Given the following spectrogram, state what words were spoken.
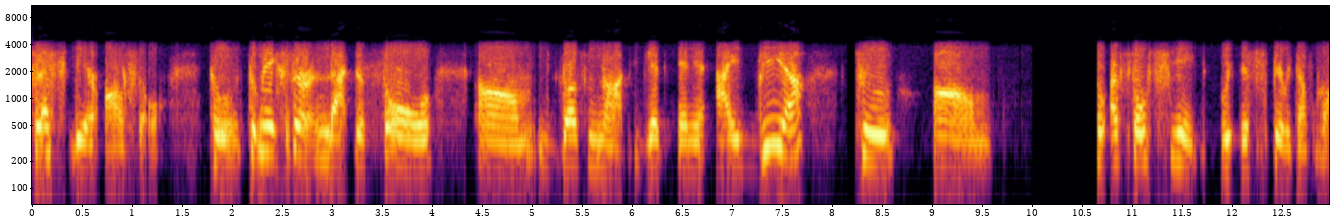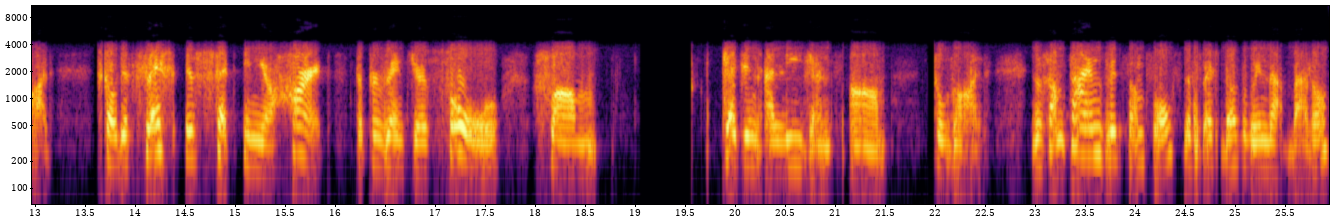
flesh there also, to to make certain that the soul um, does not get any idea to um, to associate with the Spirit of God. So the flesh is set in your heart to prevent your soul from pledging allegiance um, to God. Sometimes with some folks, the flesh does win that battle,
